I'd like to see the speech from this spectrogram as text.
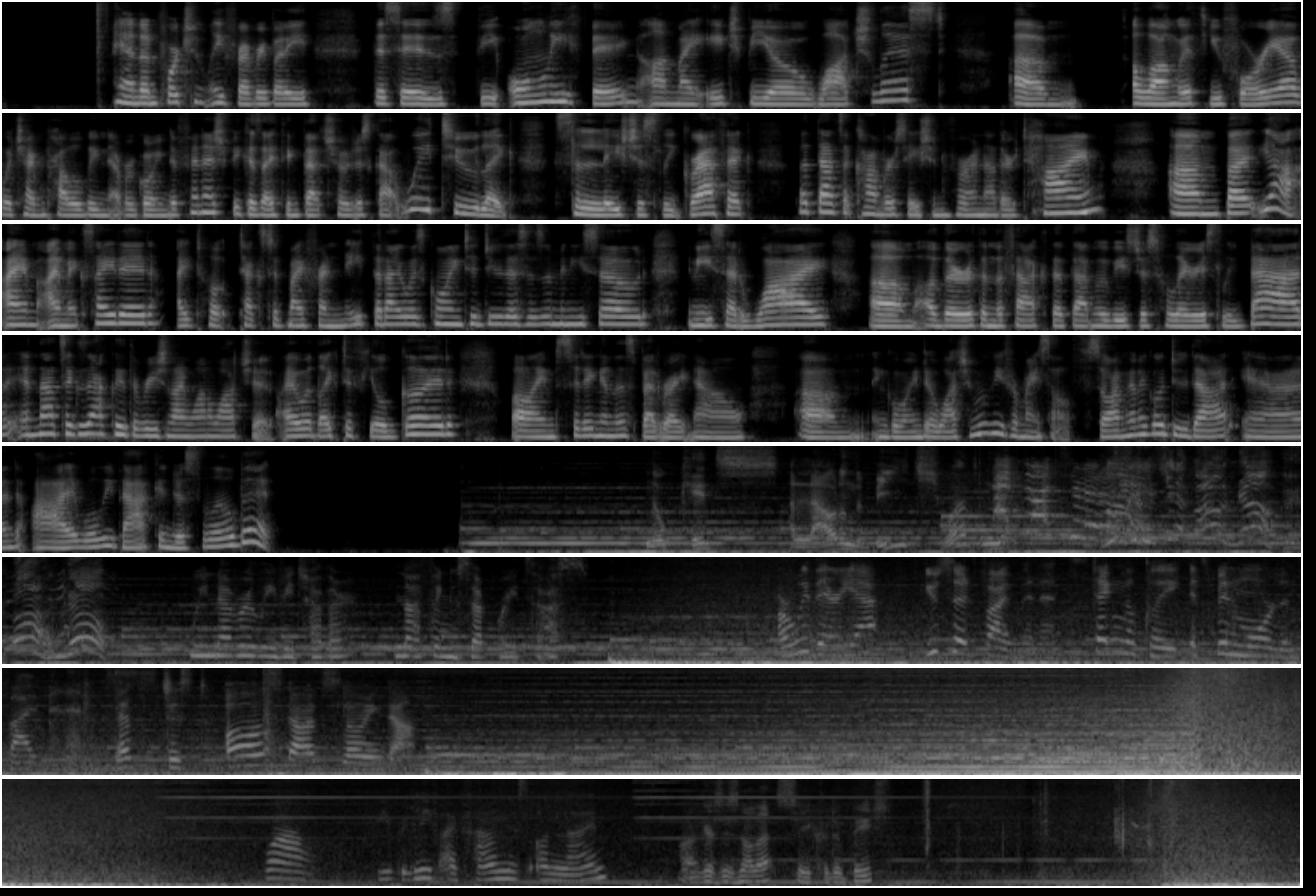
And unfortunately for everybody, this is the only thing on my HBO watch list, um, along with Euphoria, which I'm probably never going to finish because I think that show just got way too like salaciously graphic. But that's a conversation for another time. Um, but yeah, I'm I'm excited. I took texted my friend Nate that I was going to do this as a mini-sode, and he said why, um, other than the fact that that movie is just hilariously bad, and that's exactly the reason I want to watch it. I would like to feel good while I'm sitting in this bed right now, um, and going to watch a movie for myself. So I'm gonna go do that, and I will be back in just a little bit. No kids allowed on the beach? What? No. Oh no! Oh no! We never leave each other. Nothing separates us. Are we there yet? You said five minutes. Technically, it's been more than five minutes. Let's just all start slowing down. Wow. Do you believe I found this online? I guess it's not that secret a beach.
